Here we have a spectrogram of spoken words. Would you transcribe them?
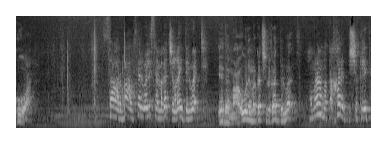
هقع من الجوع. الساعة أربعة وسلوى لسه ما جاتش لغاية دلوقتي. إيه ده معقولة ما جاتش لغاية دلوقتي؟ عمرها ما اتأخرت بالشكل ده.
